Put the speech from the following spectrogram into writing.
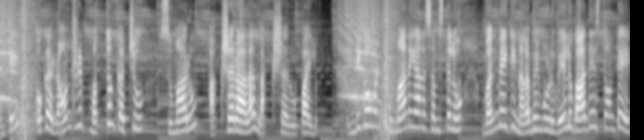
అంటే ఒక రౌండ్ ట్రిప్ మొత్తం ఖర్చు సుమారు అక్షరాల లక్ష రూపాయలు. ఇండిగో వంటి విమానయాన సంస్థలు వన్ వేకి నలభై మూడు వేలు బాధేస్తోంటే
